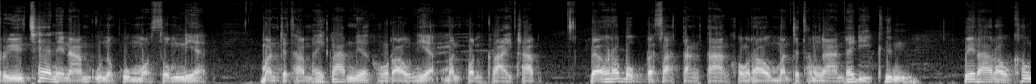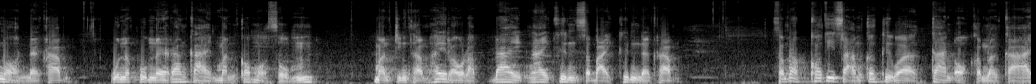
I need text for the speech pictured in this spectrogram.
หรือแช่ในน้ำอุณหภูมิเหมาะสมเนี่ยมันจะทำให้กล้ามเนื้อของเราเนี่ยมันผ่อนคลายครับ แล้วระบบประสาทต่างๆ ของเรามันจะทำงานได้ดีขึ้น เวลาเราเข้านอนนะครับ อุณหภูมิในร่างกายมันก็เหมาะสม มันจึงทำให้เราหลับได้ง่ายขึ้นสบายขึ้นนะครับ สำหรับข้อที่ 3 ก็คือว่าการออกกำลังกาย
